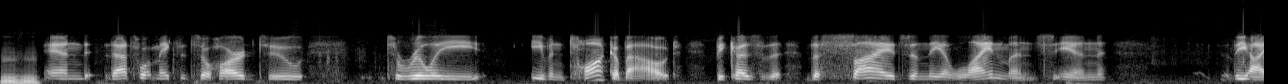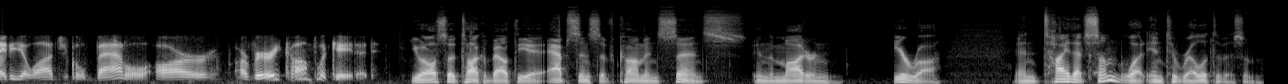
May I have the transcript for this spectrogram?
mm-hmm. and that's what makes it so hard to to really even talk about because the the sides and the alignments in the ideological battle are are very complicated. You also talk about the uh, absence of common sense in the modern era and tie that somewhat into relativism.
